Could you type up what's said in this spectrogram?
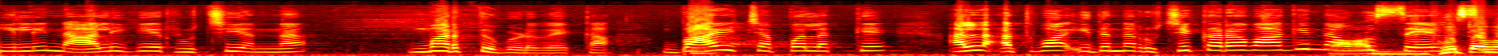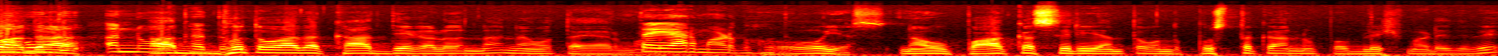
ಇಲ್ಲಿ ನಾಲಿಗೆ ರುಚಿಯನ್ನ ಮರೆತು ಬಿಡಬೇಕಾ? ಬಾಯಿ ಚಪಲಕ್ಕೆ ಅಲ್ಲ ಅಥವಾ ಇದನ್ನ ರುಚಿಕರವಾಗಿ ನಾವು ಅದ್ಭುತವಾದ ಸೇವಿಸಬಹುದು ಅನ್ನುವಂಥದ್ದು. ಅದ್ಭುತವಾದ ಖಾದ್ಯಗಳನ್ನ ನಾವು ತಯಾರು ಮಾಡಿ ತಯಾರು ಮಾಡಬಹುದು. ಓ ಎಸ್ ನಾವು ಪಾಕಸಿರಿ ಅಂತ ಒಂದು ಪುಸ್ತಕವನ್ನು ಪಬ್ಲಿಷ್ ಮಾಡಿದ್ದೀವಿ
